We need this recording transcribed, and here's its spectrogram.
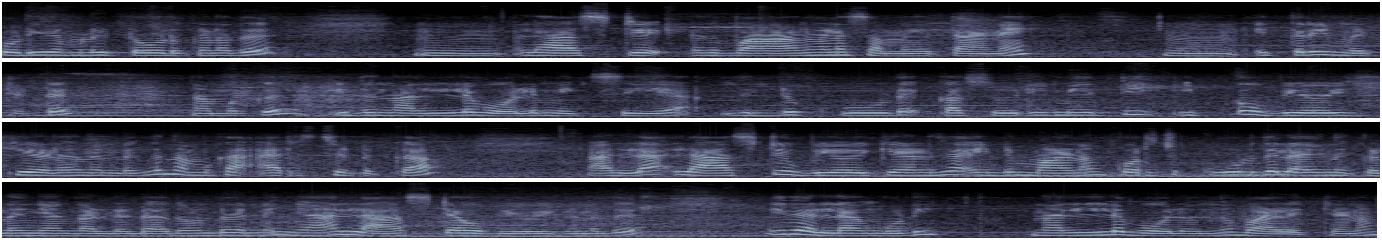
പൊടി നമ്മൾ ഇട്ട് കൊടുക്കുന്നത് ലാസ്റ്റ് അത് വാങ്ങണ സമയത്താണേ. ഇത്രയും ഇട്ടിട്ട് നമുക്ക് ഇത് നല്ലപോലെ മിക്സ് ചെയ്യുക. ഇതിന്റെ കൂടെ കസൂരി മേത്തി ഇപ്പോൾ ഉപയോഗിക്കുകയാണെന്നുണ്ടെങ്കിൽ നമുക്ക് അരച്ചെടുക്കാം. അല്ല ലാസ്റ്റ് ഉപയോഗിക്കുകയാണെന്ന് വെച്ചാൽ അതിന്റെ മണം കുറച്ച് കൂടുതലായി നിൽക്കുന്നത് ഞാൻ കണ്ടിട്ടുണ്ട്. അതുകൊണ്ട് തന്നെ ഞാൻ ലാസ്റ്റാണ് ഉപയോഗിക്കുന്നത് ഇതെല്ലാം കൂടി നല്ലപോലെ ഒന്ന് വഴറ്റണം.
